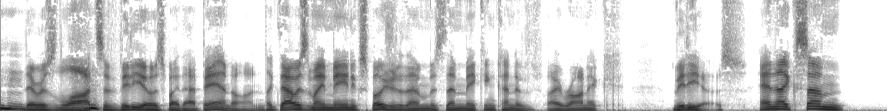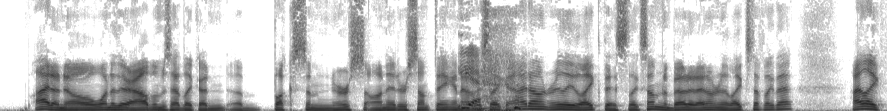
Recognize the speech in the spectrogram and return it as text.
Mm-hmm. there was lots of videos by that band on. Like that was my main exposure to them was them making kind of ironic videos. And like some I don't know, one of their albums had like a, a buxom nurse on it or something and I was like I don't really like this. Like something about it. I don't really like stuff like that. I like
